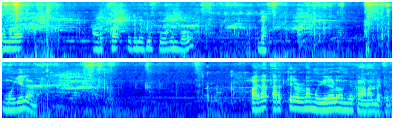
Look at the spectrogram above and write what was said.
നമ്മൾ അടുത്ത ഇതിലേക്ക് പോകുമ്പോൾ ഇതാ മുയലാണ്. പല തരത്തിലുള്ള മുയലുകൾ നമുക്ക് കാണാൻ പറ്റും.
